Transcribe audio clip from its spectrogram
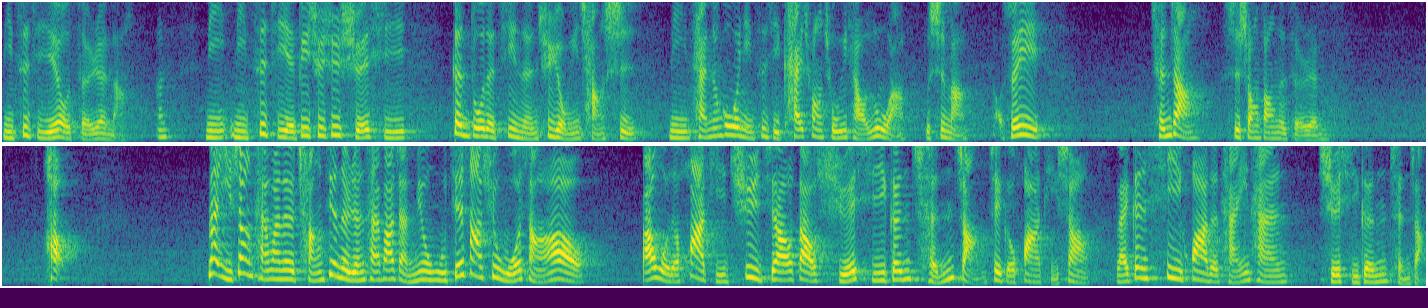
你自己也有责任呐。嗯，你你自己也必须去学习更多的技能，去勇于尝试，你才能够为你自己开创出一条路啊，不是吗？所以成长。是双方的责任。好，那以上谈完了常见的人才发展谬误，接下去我想要把我的话题聚焦到学习跟成长这个话题上来，更细化的谈一谈学习跟成长。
